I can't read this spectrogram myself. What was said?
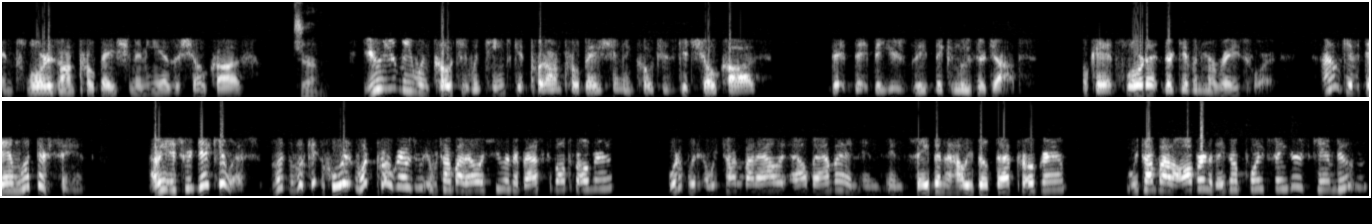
and Florida's on probation and he has a show cause? Sure. Usually, when coaches, when teams get put on probation and coaches get show cause, they, they, they usually they can lose their jobs. Okay, at Florida, they're giving them a raise for it. I don't give a damn what they're saying. I mean, it's ridiculous. Look, look at who. What programs are we, are we talking about? LSU and their basketball program. What are we talking about? Alabama and, and, and Saban and how he built that program. Are we talking about Auburn? Are they going to point fingers? Cam Newton.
